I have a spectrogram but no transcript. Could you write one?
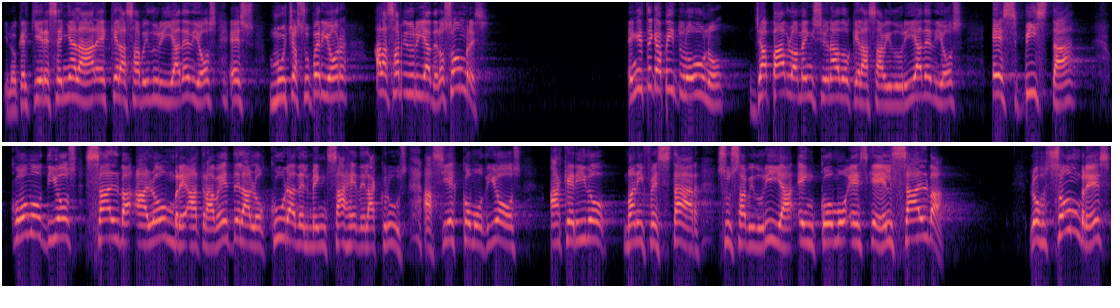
Y lo que él quiere señalar es que la sabiduría de Dios es mucho superior a la sabiduría de los hombres. En este capítulo 1, ya Pablo ha mencionado que la sabiduría de Dios es vista como Dios salva al hombre a través de la locura del mensaje de la cruz. Así es como Dios ha querido manifestar su sabiduría en cómo es que Él salva. Los hombres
